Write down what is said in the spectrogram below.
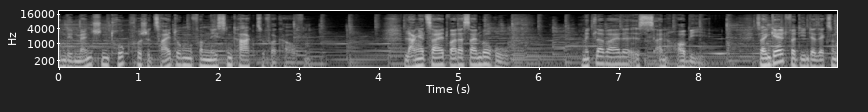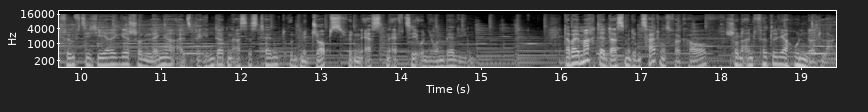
um den Menschen druckfrische Zeitungen vom nächsten Tag zu verkaufen. Lange Zeit war das sein Beruf. Mittlerweile ist es ein Hobby, sein Geld verdient der 56-Jährige schon länger als Behindertenassistent und mit Jobs für den ersten FC Union Berlin. Dabei macht er das mit dem Zeitungsverkauf schon ein Vierteljahrhundert lang.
